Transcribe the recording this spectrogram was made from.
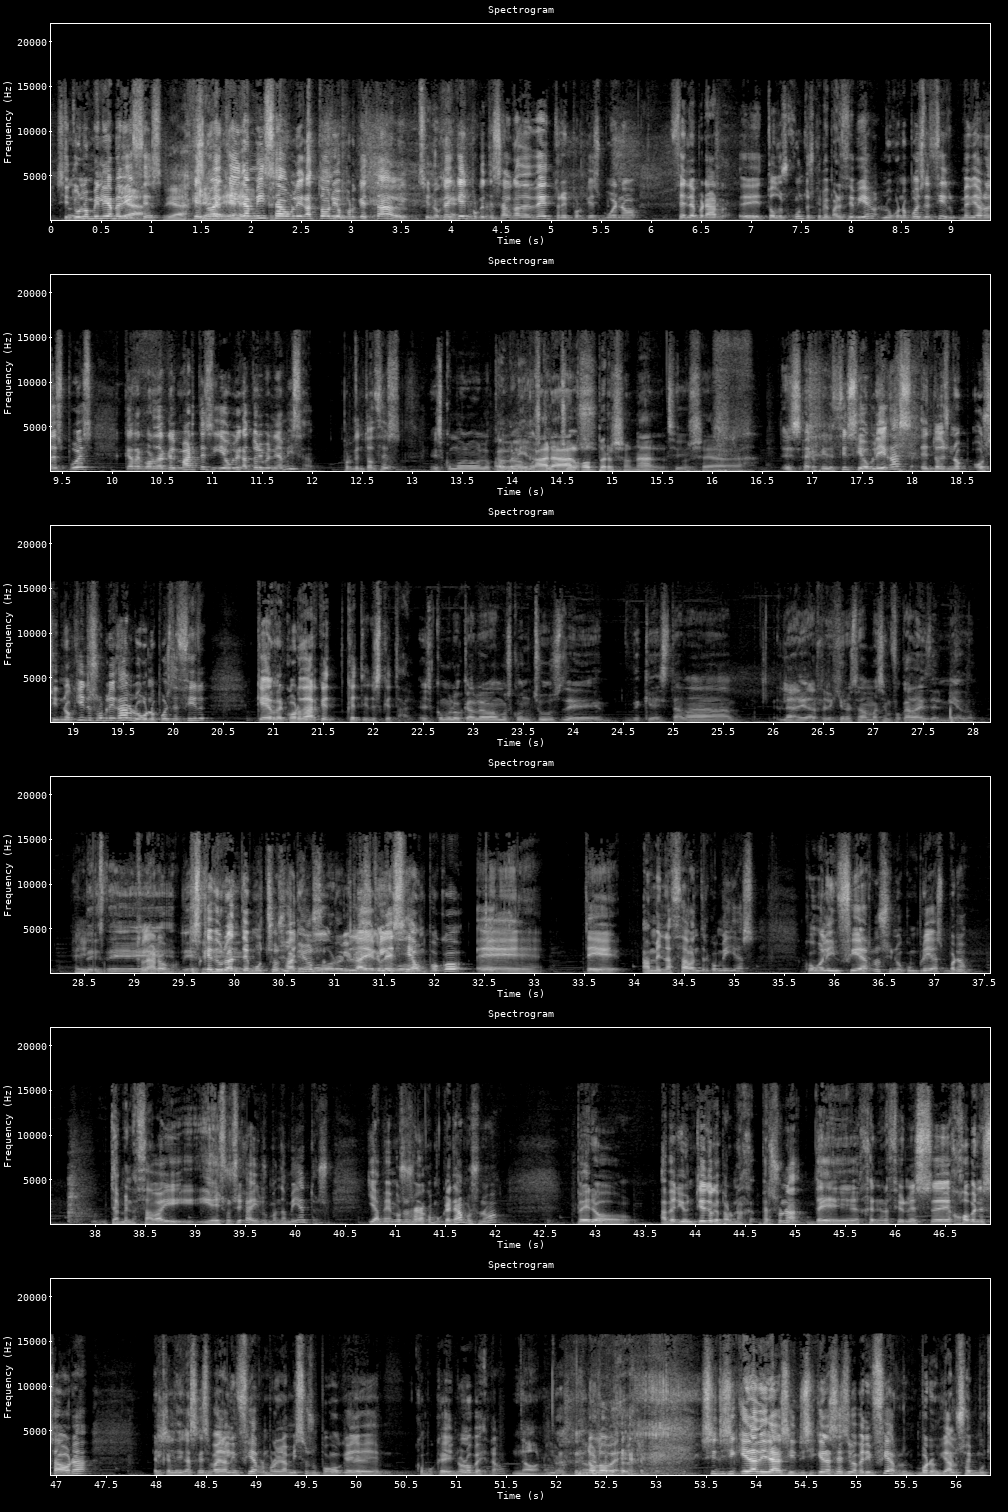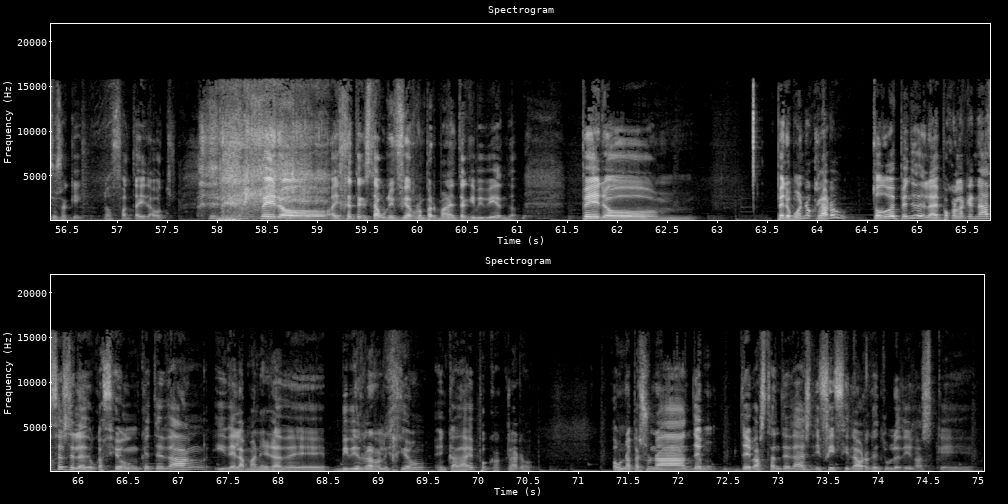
Si tú en la homilía me dices que no hay que ir a misa obligatorio porque tal, sino que hay que ir porque te salga de dentro y porque es bueno celebrar eh, todos juntos, que me parece bien. Luego no puedes decir media hora después que recordar que el martes y es obligatorio venir a misa. Porque entonces, Es como lo que hablábamos Obligar a algo personal. Sí. O sea, Es- pero quiero decir, si obligas, entonces no, o si no quieres obligar, luego no puedes decir que recordar que, que tienes que tal. Es como lo que hablábamos con Chus de, de que estaba. La, la religión estaba más enfocada desde el miedo. Desde, Claro, es que durante muchos el años temor, el la iglesia un poco eh, te amenazaba, entre comillas, con el infierno si no cumplías, bueno, te amenazaba y, y eso sigue ahí los mandamientos. Llamémoslos ahora como queramos, ¿no? Pero, a ver, yo entiendo que para una persona de generaciones eh, jóvenes ahora, el que le digas que se vaya al infierno por ir a misa, supongo que como que no lo ve, ¿no? No, no. No lo ve. Si ni siquiera dirá, si ni siquiera sé si va a haber infierno. Bueno, ya los hay muchos aquí, no falta ir a otro. Pero hay gente que está en un infierno permanente aquí viviendo. Pero. Pero bueno, claro, todo depende de la época en la que naces, de la educación que te dan y de la manera de vivir la religión en cada época, claro. A una persona de, de bastante edad es difícil ahora que tú le digas que,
